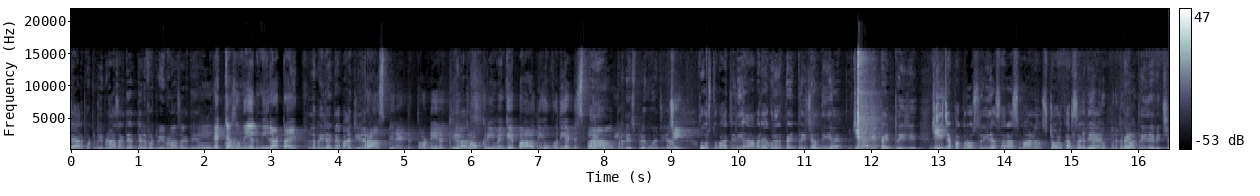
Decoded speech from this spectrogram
4 ਫੁੱਟ ਵੀ ਬਣਾ ਸਕਦੇ ਆ 3 ਫੁੱਟ ਵੀ ਬਣਾ ਸਕਦੇ ਆ। ਇੱਕ ਕਿਸਮ ਦੀ ਅਲਮੀਰਾ ਟਾਈਪ ਲੰਮੀ ਦਾ ਟਾਈਪ ਹਾਂਜੀ ਹਾਂਜੀ। ਟਰਾਂਸਪੇਰੈਂਟ ਤੁਹਾਡੀ ਰੱਖੀ ਕਰੋਕਰੀ ਮਹਿੰਗੇ ਭਾਅ ਦੀ ਉਹ ਵਧੀਆ ਡਿਸਪਲੇ ਹਾਂ ਹੋਊਗੀ। ਉੱਪਰ ਡਿਸਪਲੇ ਹੋਊਗਾ ਜੀ ਹਾਂ। ਉਸ ਤੋਂ ਬਾਅਦ ਜਿਹੜੀ ਆਮ ਰੈਗੂਲਰ ਪੈਂਟਰੀ ਚੱਲਦੀ ਹੈ ਹੈਗੀ ਪੈਂਟਰੀ ਜੀ। ਜਿਹ ਚ ਆਪਾਂ ਗਰੋਸਰੀ ਦਾ ਸਾਰਾ ਸਮਾਨ ਇੰਸਟਾਲ ਕਰ ਸਕਦੇ ਆ ਪੈਂਟਰੀ ਦੇ ਵਿੱਚ।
